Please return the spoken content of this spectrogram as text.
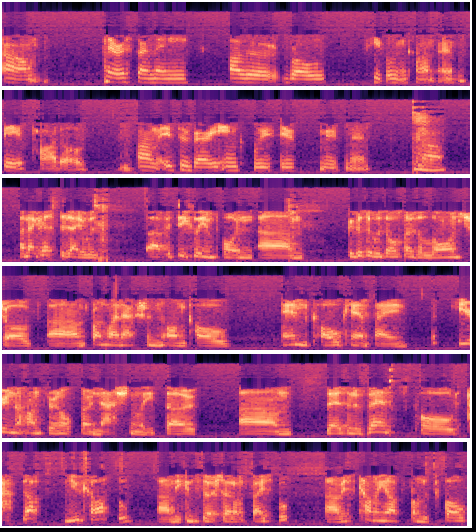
Um, there are so many other roles people can come and be a part of. Um, it's a very inclusive movement. Um, And I guess today was uh, particularly important um, because it was also the launch of um, Frontline Action on Coal End Coal campaign here in the Hunter and also nationally. So um, there's an event called Act Up Newcastle. Um, you can search that on Facebook. Um, it's coming up from the 12th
